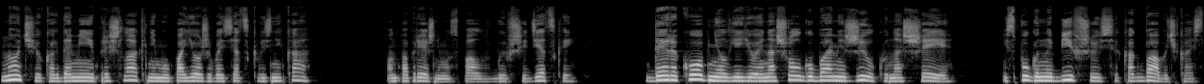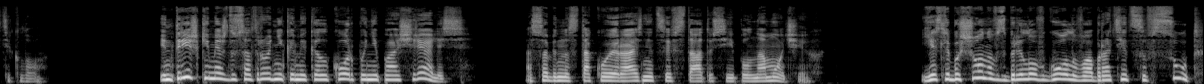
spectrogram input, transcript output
Ночью, когда Мия пришла к нему, поеживаясь от сквозняка, он по-прежнему спал в бывшей детской, Дерек обнял ее и нашел губами жилку на шее, испуганно бившуюся, как бабочка о стекло. Интрижки между сотрудниками Келкорпа не поощрялись, особенно с такой разницей в статусе и полномочиях. Если бы Шону взбрело в голову обратиться в суд,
